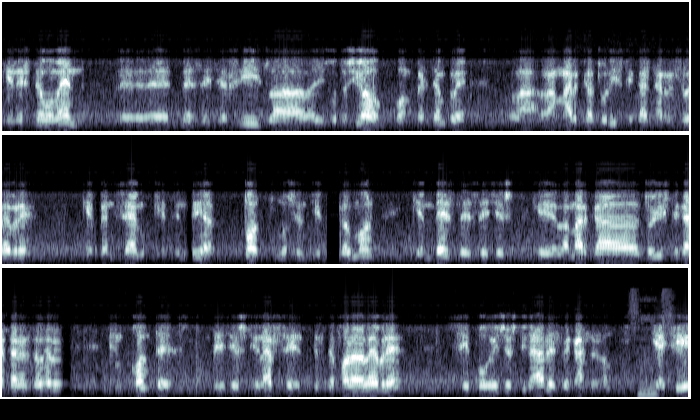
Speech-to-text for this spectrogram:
que en aquest moment eh, les exerceix la, la Diputació, com per exemple la, la marca turística Terra Celebre, que pensem que tindria tot el sentit del món que en vez de, de que la marca turística Terres de l'Ebre, en comptes de gestionar-se des de fora de l'Ebre, s'hi pugui gestionar des de casa, no? Mm. I així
